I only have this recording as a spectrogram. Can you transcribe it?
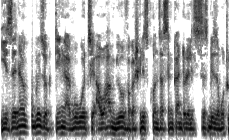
Yize bezokudinga-ke ukuthi awuhambe uyovakashela isikhonza senkantolo lesi sesibiza ukuthi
